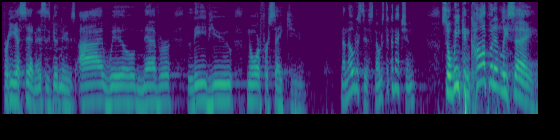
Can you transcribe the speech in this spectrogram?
For he has said, and this is good news I will never leave you nor forsake you. Now, notice this. Notice the connection. So we can confidently say,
